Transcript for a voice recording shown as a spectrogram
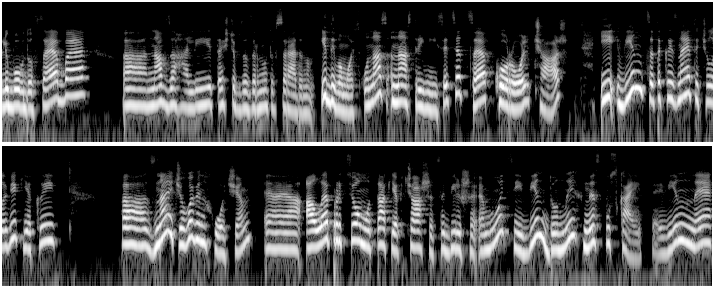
любов до себе. На взагалі те, щоб зазирнути всередину. І дивимось, у нас настрій місяця це король чаш. І він це такий, знаєте, чоловік, який Знає, чого він хоче, е, але при цьому, так як чаші це більше емоцій, він до них не спускається, він не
